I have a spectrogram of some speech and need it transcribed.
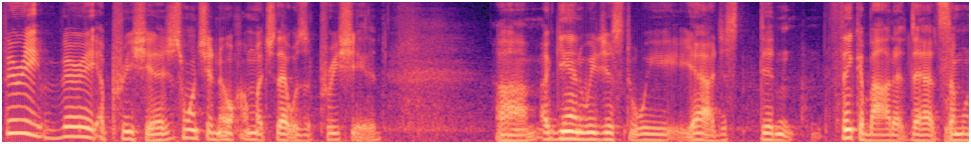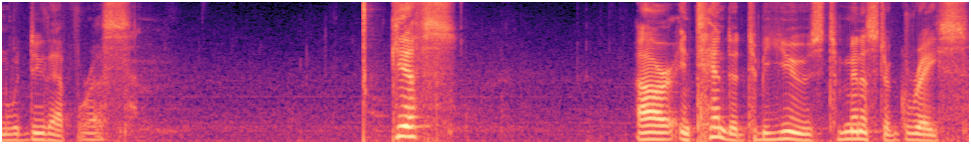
very, very appreciated. I just want you to know how much that was appreciated. Um, again, we just, we, yeah, just didn't think about it that someone would do that for us. Gifts are intended to be used to minister grace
